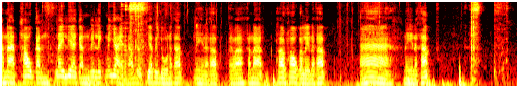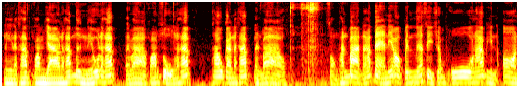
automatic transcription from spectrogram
ขนาดเท่ากันไล่เลี่ยกันไม่เล็กไม่ใหญ่นะครับ เดี๋ยวเทียบให้ดูนะครับ นี่นะครับเห็นปะขนาดเท่าเท่ากันเลยนะครับ อ่า นี่นะครับ นี่นะครับ ความยาวนะครับหนึ่งนิ้วนะครับแต่ว่าความสูงนะครับ เท่ากันนะครับเห็นเปล่าสองพันบาทนะครับ แต่อันนี้ออกเป็นเนื้อสีชมพูนะครับ หินอ่อน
